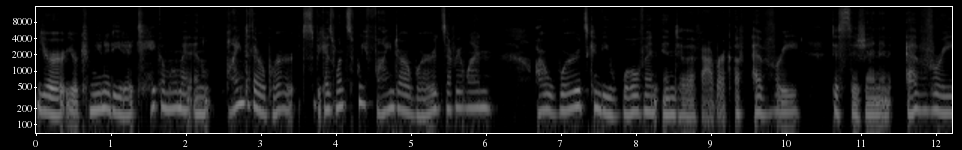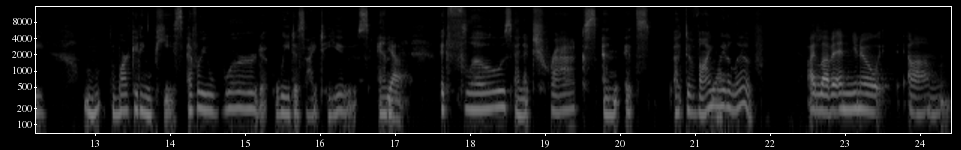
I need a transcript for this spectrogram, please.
your your community to take a moment and find their words because once we find our words everyone our words can be woven into the fabric of every decision and every marketing piece every word we decide to use and yeah. it flows and attracts and it's a divine yeah. way to live i love it and you know um,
